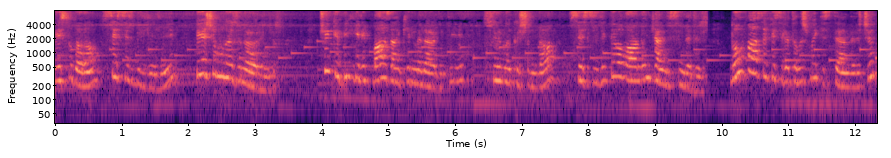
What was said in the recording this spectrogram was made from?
Vesuda'dan sessiz bilgeliği ve yaşamın özünü öğrenir. Çünkü bilgelik bazen kelimelerde değil, suyun akışında, sessizlikte ve varlığın kendisindedir. Doğu felsefesiyle tanışmak isteyenler için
